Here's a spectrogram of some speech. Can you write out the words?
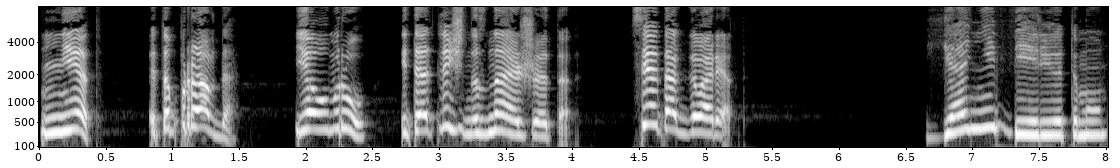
«Нет, это правда. Я умру, и ты отлично знаешь это. Все так говорят». «Я не верю этому»,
